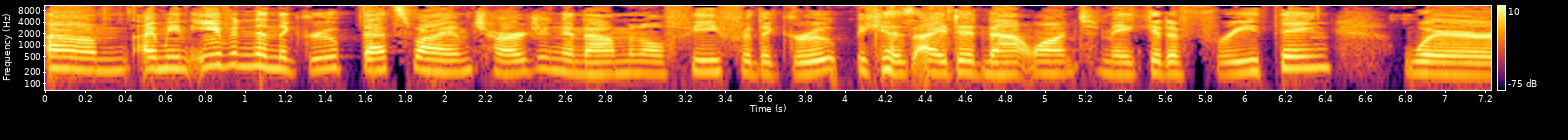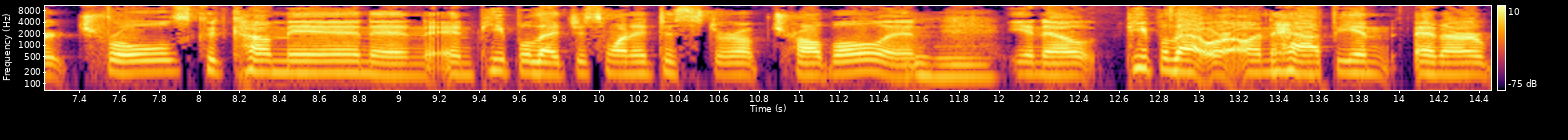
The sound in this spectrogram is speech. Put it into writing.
Um, I mean, even in the group, that's why I'm charging a nominal fee for the group because I did not want to make it a free thing where trolls could come in and, and people that just wanted to stir up trouble and, mm-hmm. you know, people that were unhappy and, and are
